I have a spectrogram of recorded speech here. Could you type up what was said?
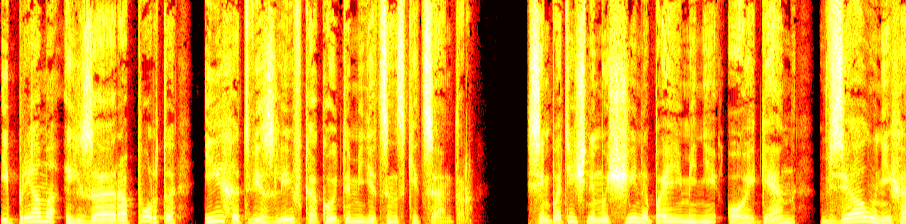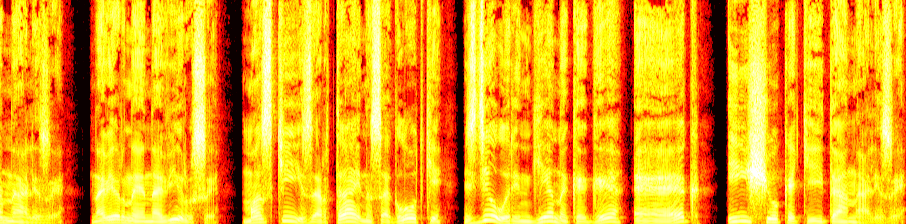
и прямо из аэропорта их отвезли в какой-то медицинский центр. Симпатичный мужчина по имени Ойген взял у них анализы, наверное, на вирусы, мазки изо рта и носоглотки, сделал рентген, ЭКГ, ЭЭК и еще какие-то анализы.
